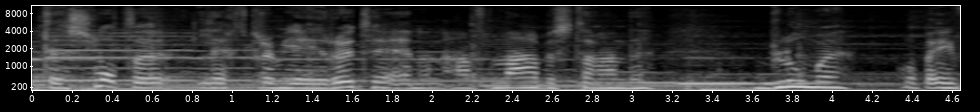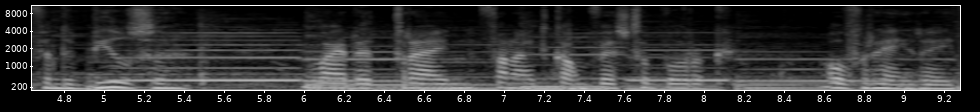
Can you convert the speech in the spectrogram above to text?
En tenslotte legt premier Rutte en een aantal nabestaanden bloemen op een van de bielsen waar de trein vanuit kamp Westerbork overheen reed.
